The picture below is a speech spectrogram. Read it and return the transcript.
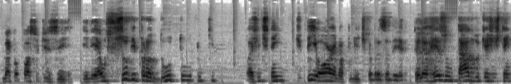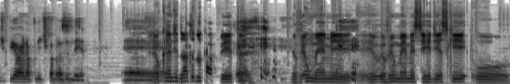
como é que eu posso dizer? Ele é o subproduto do que a gente tem de pior na política brasileira. Então ele é o resultado do que a gente tem de pior na política brasileira. É, é o candidato do capeta. eu vi um meme, eu, eu, vi um meme esses dias que o,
